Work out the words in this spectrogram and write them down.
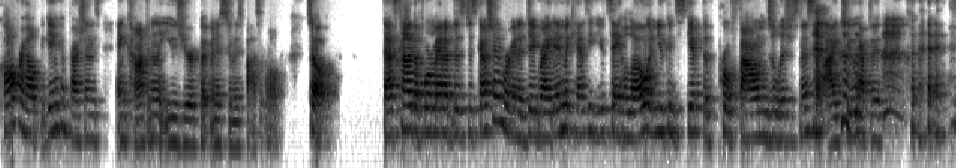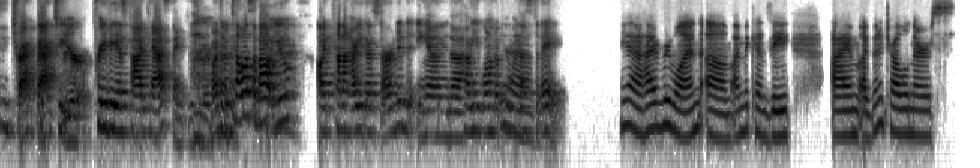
call for help, begin compressions, and confidently use your equipment as soon as possible. So that's kind of the format of this discussion. We're going to dig right in. Mackenzie, you'd say hello, and you can skip the profound deliciousness. So I too have to track back to your previous podcast. Thank you so very much. But tell us about you, like kind of how you got started and uh, how you wound up yeah. here with us today. Yeah. Hi, everyone. Um, I'm Mackenzie. I'm I've been a travel nurse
